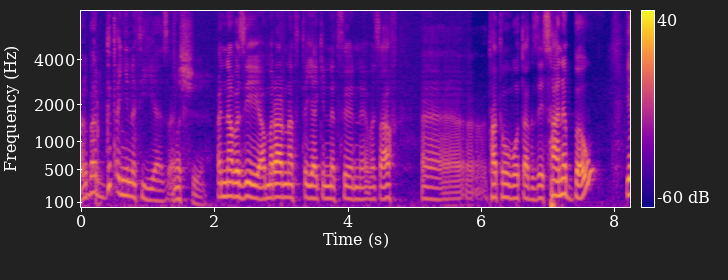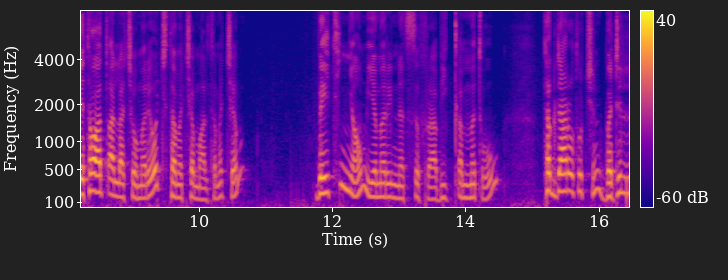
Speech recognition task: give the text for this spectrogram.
ነው በእርግጠኝነት ይያያዛል። እና በዚህ አመራርና ተጠያቂነትን መጽሐፍ ታትሞ በወጣ ጊዜ ሳነበው የተዋጣላቸው መሪዎች ተመቸም አልተመቸም በየትኛውም የመሪነት ስፍራ ቢቀመጡ ተግዳሮቶችን በድል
